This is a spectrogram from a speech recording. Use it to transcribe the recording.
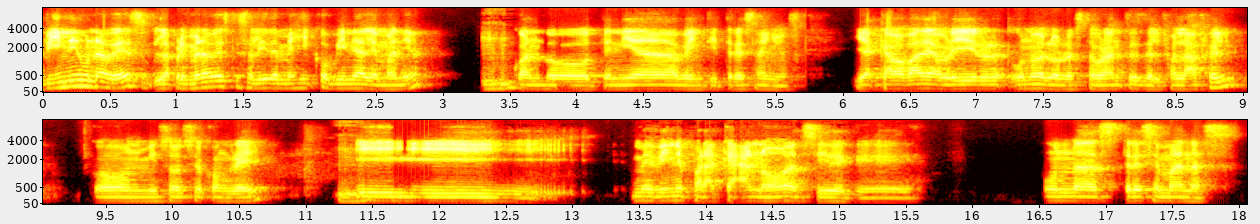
vine una vez, la primera vez que salí de México, vine a Alemania, uh -huh. cuando tenía 23 años. Y acababa de abrir uno de los restaurantes del falafel con mi socio, con Gray. Y me vine para acá, ¿no? Así de que unas tres semanas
